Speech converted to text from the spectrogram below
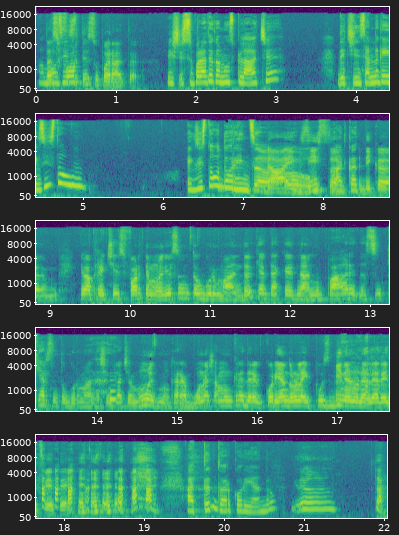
Am Dar sunt auzit- foarte supărată. Ești supărată că nu-ți place? Deci înseamnă că există un... Există o dorință. Da, există. Adică, Adică eu apreciez foarte mult. Eu sunt o gurmandă, chiar dacă na, nu pare, dar sunt, chiar sunt o gurmandă și îmi place mult mâncarea bună și am încredere că coriandrul l-ai pus bine în unele rețete. atât doar coriandru? Uh, da.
